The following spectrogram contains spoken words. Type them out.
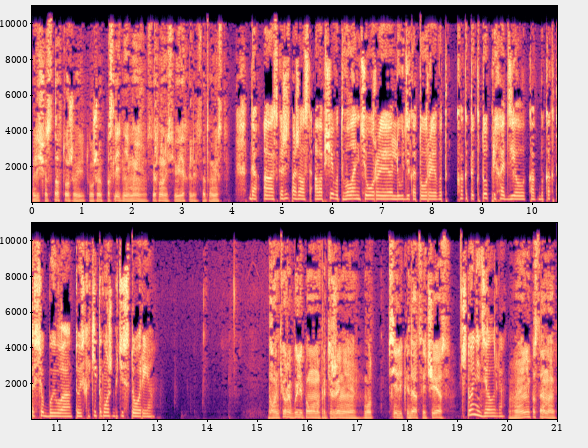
личный состав тоже. И уже последние мы свернулись и уехали с этого места. Да, а скажите, пожалуйста, а вообще вот волонтеры, люди, которые вот как это, кто приходил, как бы как это все было, то есть какие-то, может быть, истории? Волонтеры были, по-моему, на протяжении вот всей ликвидации ЧС. Что они делали? Они постоянно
